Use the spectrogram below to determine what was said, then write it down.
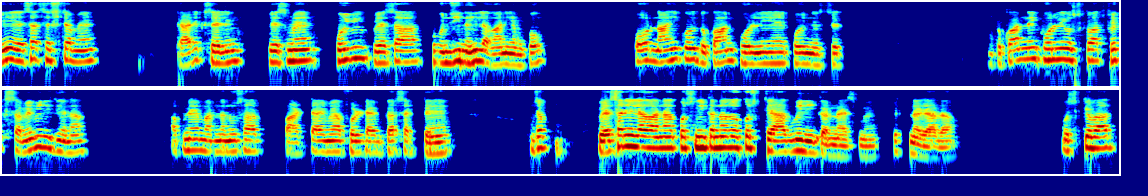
ये ऐसा सिस्टम है डायरेक्ट सेलिंग इसमें कोई भी पैसा पूंजी नहीं लगानी हमको। और ना ही कोई दुकान खोलनी है, कोई निश्चित। दुकान नहीं खोलनी, उसके बाद फिक्स समय भी नहीं देना। अपने मन अनुसार पार्ट टाइम या फुल टाइम कर सकते हैं। जब पैसा नहीं लगाना, कुछ नहीं करना तो कुछ त्याग भी नहीं करना इसमें, इतना ज़्यादा। उसके बाद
